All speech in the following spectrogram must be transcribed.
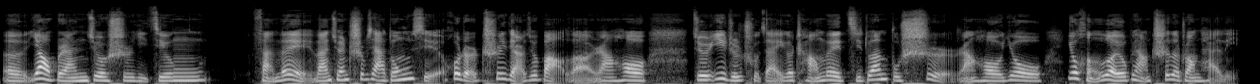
呃，要不然就是已经。反胃，完全吃不下东西，或者吃一点就饱了，然后就一直处在一个肠胃极端不适，然后又又很饿又不想吃的状态里，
